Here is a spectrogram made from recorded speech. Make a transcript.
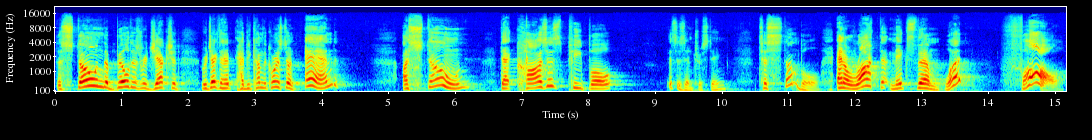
The stone the builders rejected, rejected had, had become the cornerstone. And a stone that causes people, this is interesting, to stumble. And a rock that makes them what? Fall.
